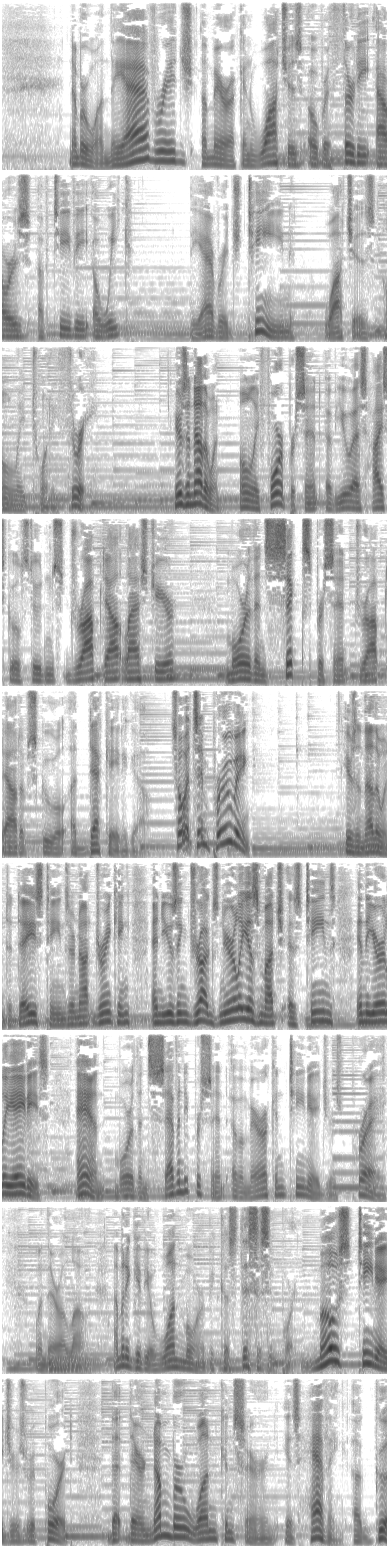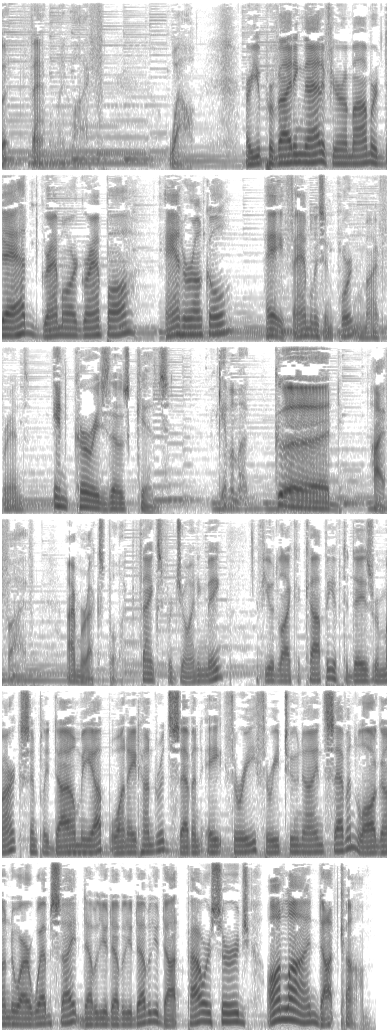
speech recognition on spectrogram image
Number one, the average American watches over 30 hours of TV a week. The average teen watches only 23. Here's another one. Only 4% of U.S. high school students dropped out last year. More than 6% dropped out of school a decade ago. So it's improving. Here's another one. Today's teens are not drinking and using drugs nearly as much as teens in the early 80s. And more than 70% of American teenagers pray when they're alone. I'm going to give you one more because this is important. Most teenagers report that their number one concern is having a good family life. Wow. Are you providing that if you're a mom or dad, grandma or grandpa, aunt or uncle? Hey, family's important, my friends. Encourage those kids. Give them a good high five. I'm Rex Bullock. Thanks for joining me. If you would like a copy of today's remarks, simply dial me up 1 800 783 3297. Log on to our website www.powersurgeonline.com.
